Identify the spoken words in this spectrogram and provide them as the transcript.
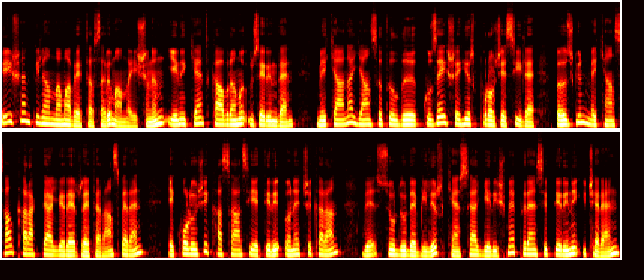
Değişen planlama ve tasarım anlayışının yeni kent kavramı üzerinden mekana yansıtıldığı Kuzey Şehir projesiyle özgün mekansal karakterlere referans veren, ekolojik hassasiyetleri öne çıkaran ve sürdürülebilir kentsel gelişme prensiplerini içeren,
